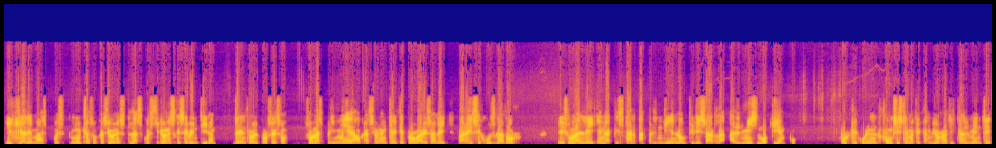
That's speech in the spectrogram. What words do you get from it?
y que además, pues muchas ocasiones las cuestiones que se ventilan dentro del proceso son las primeras ocasiones en que hay que probar esa ley para ese juzgador. Es una ley en la que están aprendiendo a utilizarla al mismo tiempo porque fue un sistema que cambió radicalmente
